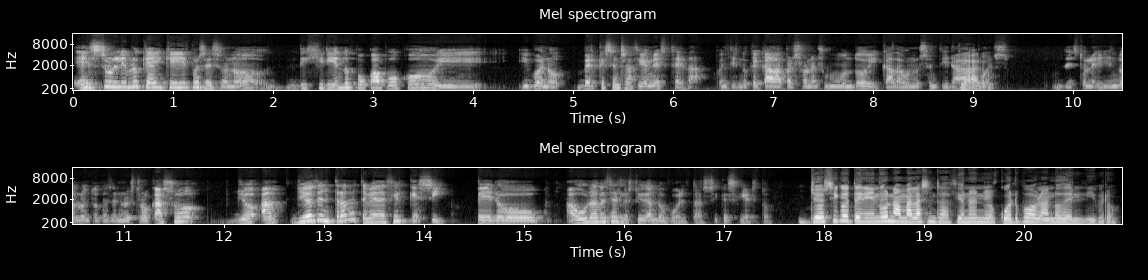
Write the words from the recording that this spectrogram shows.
Es un libro que hay que ir, pues eso, ¿no? Digiriendo poco a poco y, y bueno, ver qué sensaciones te da. Entiendo que cada persona es un mundo y cada uno sentirá, pues, de esto leyéndolo. Entonces, en nuestro caso, yo, yo de entrada te voy a decir que sí, pero aún a veces le estoy dando vueltas, sí que es cierto. Yo sigo teniendo una mala sensación en el cuerpo hablando del libro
